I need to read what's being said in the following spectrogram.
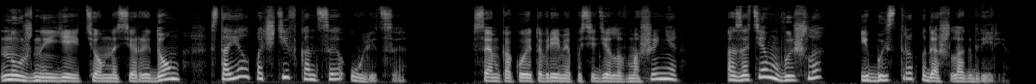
Нужный ей темно-серый дом стоял почти в конце улицы. Сэм какое-то время посидела в машине, а затем вышла и быстро подошла к двери.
